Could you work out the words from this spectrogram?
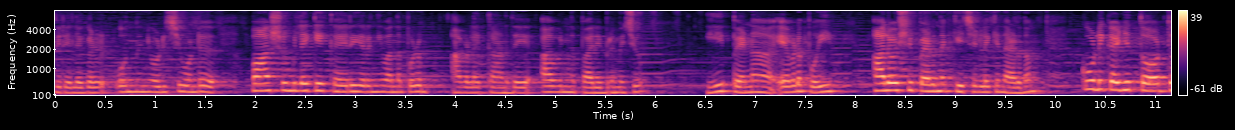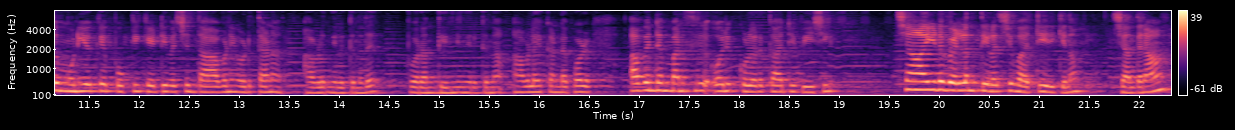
വിരലുകൾ ഒന്ന് ഞൊടിച്ചുകൊണ്ട് വാഷ്റൂമിലേക്ക് കയറി ഇറങ്ങി വന്നപ്പോഴും അവളെ കാണാതെ അവന് പരിഭ്രമിച്ചു. ഈ പെണ്ണ് എവിടെ പോയി? ആലോചി പെടുന്ന കിച്ചണിലേക്ക് നടന്നു. കൂടി കഴിഞ്ഞ് തോർത്ത് മുടിയൊക്കെ പൊക്കി കെട്ടി വെച്ച് ദാവണി കൊടുത്താണ് അവൾ നിൽക്കുന്നത്. പുറം തിരിഞ്ഞു നിൽക്കുന്ന അവളെ കണ്ടപ്പോൾ അവന്റെ മനസ്സിൽ ഒരു കുളിർക്കാറ്റ് വീശി. ചായയുടെ വെള്ളം തിളച്ച് വറ്റിയിരിക്കുന്നു. ചന്ദന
